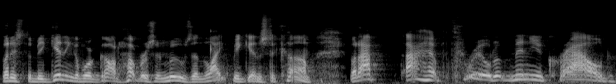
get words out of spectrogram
But it's the beginning of where God hovers and moves and light begins to come. But I, I have thrilled many a crowd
